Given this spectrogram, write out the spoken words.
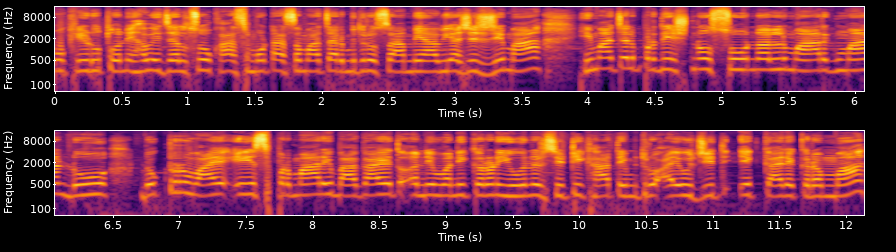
સર્વ ખેડૂતોને હવે જલસો. ખાસ મોટા સમાચાર મિત્રો સામે આવ્યા છે, જેમાં હિમાચલ પ્રદેશનો સોનલ માર્ગમાં ડો, ડોક્ટર વાય એસ પરમારે બાગાયત અને વનીકરણ યુનિવર્સિટી ખાતે મિત્રો આયોજિત એક કાર્યક્રમમાં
